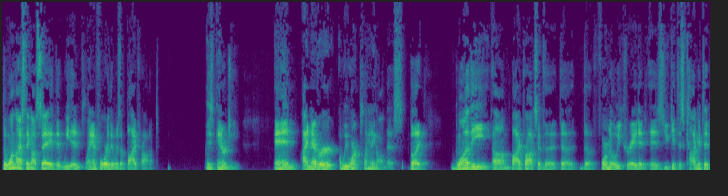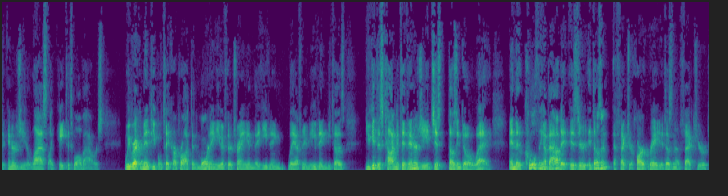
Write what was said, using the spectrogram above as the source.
The one last thing I'll say that we didn't plan for that was a byproduct is energy. And I never we weren't planning on this, but one of the um, byproducts of the the the formula we created is you get this cognitive energy that lasts like eight to twelve hours. We recommend people take our product in the morning, even if they're training in the evening, late afternoon, evening, because you get this cognitive energy. It just doesn't go away. And the cool thing about it is there, it doesn't affect your heart rate. It doesn't affect your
